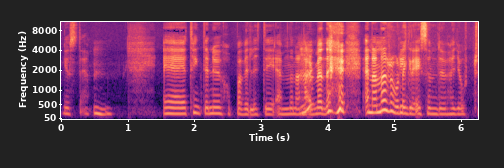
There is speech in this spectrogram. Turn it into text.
Just det. Mm. Eh, jag tänkte nu hoppar vi lite i ämnena här. Men en annan rolig grej som du har gjort.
